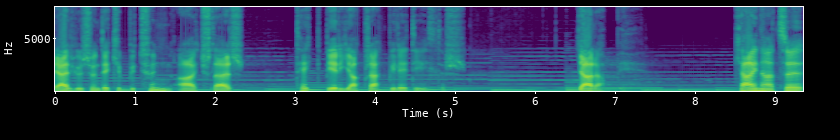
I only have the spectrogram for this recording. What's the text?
yeryüzündeki bütün ağaçlar tek bir yaprak bile değildir. Ya Rabbi, kainatı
